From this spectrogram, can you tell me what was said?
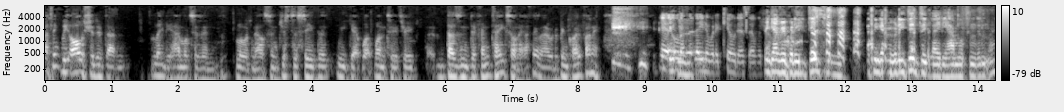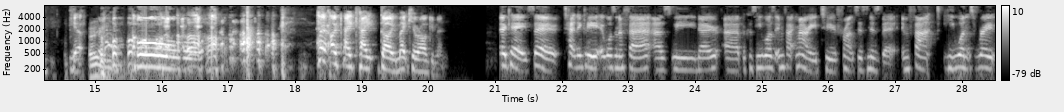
I think we all should have done Lady Hamilton and Lord Nelson just to see that we get what one, two, three dozen different takes on it. I think that would have been quite funny. Yeah, although Alina would have killed herself. I think everybody did. Do, I think everybody did do Lady Hamilton, didn't they? Yeah. oh. oh. okay, Kate, go. Make your argument. Okay, so technically it was an affair, as we know, uh, because he was in fact married to Frances Nisbet. In fact, he once wrote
